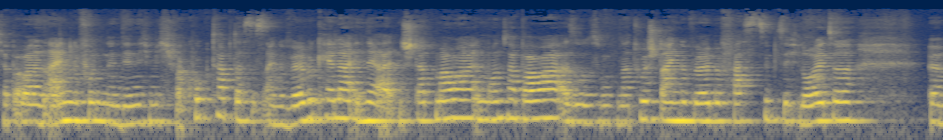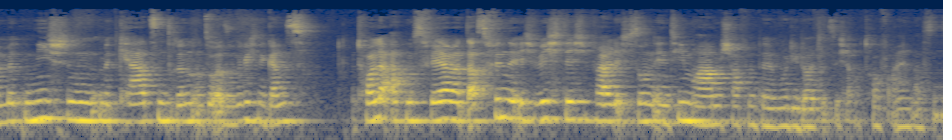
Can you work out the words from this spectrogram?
Ich habe aber dann einen gefunden, in den ich mich verguckt habe. Das ist ein Gewölbekeller in der alten Stadtmauer in Montabaur. Also so ein Natursteingewölbe, fast 70 Leute äh, mit Nischen, mit Kerzen drin und so. Also wirklich eine ganz tolle Atmosphäre. Das finde ich wichtig, weil ich so einen intimen Rahmen schaffen will, wo die Leute sich auch drauf einlassen.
